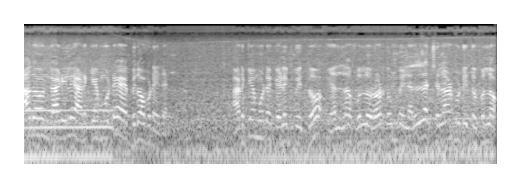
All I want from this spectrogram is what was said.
ಯಾವುದೋ ಒಂದು ಗಾಡೀಲಿ ಅಡಿಕೆ ಮೂಟೆ ಬಿದ್ದೋಗ್ಬಿಟ್ಟಿದೆ. ಅಡಿಕೆ ಮೂಟೆ ಗೆಳಗೆ ಬಿದ್ದು, ಎಲ್ಲ ಫುಲ್ಲು ರೋಡ್ ತುಂಬ, ಇಲ್ಲೆಲ್ಲ ಚೆಲ್ಲಾಡ್ಬಿಟ್ಟಿತ್ತು ಫುಲ್ಲು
